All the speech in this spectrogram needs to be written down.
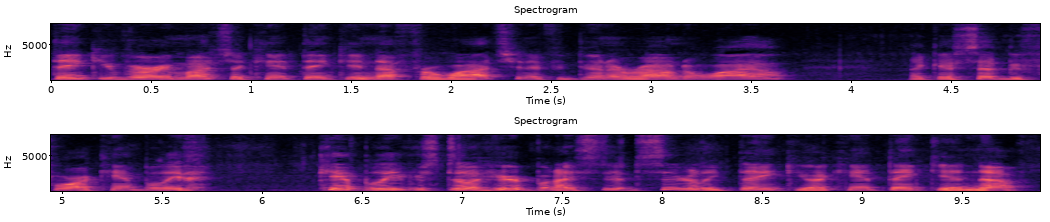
thank you very much. I can't thank you enough for watching. If you've been around a while, like I said before, I can't believe can't believe you're still here, but I sincerely thank you. I can't thank you enough.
